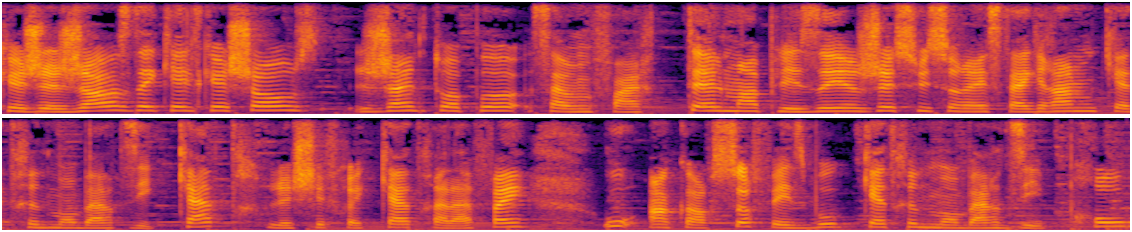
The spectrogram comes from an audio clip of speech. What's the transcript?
que je jase de quelque chose, gêne-toi pas, ça va me faire tellement plaisir. Je suis sur Instagram, Catherine Bombardier 4, le chiffre 4 à la fin, ou encore sur Facebook, Catherine Bombardier Pro.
